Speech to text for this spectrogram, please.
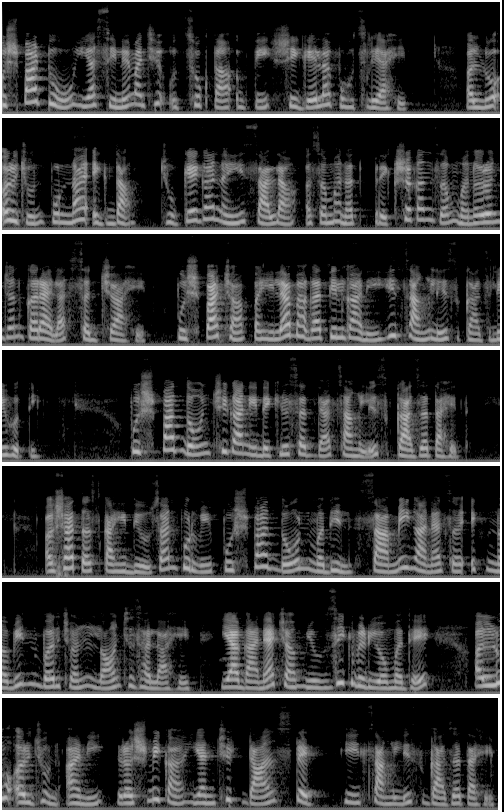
Pushpa to या सिनेमाची उत्सुकता अगदी शिगेला पोहोचली आहे. अल्लू अर्जुन पुन्हा एकदा झुकेगा नाही साला असं म्हणत प्रेक्षकांचं मनोरंजन करायला सज्ज आहे. पुष्पाच्या पहिल्या भागातील गाणी ही चांगलीच गाजली होती. पुष्पा दोनची गाणी देखील सध्या चांगलीच गाजत आहेत. अशातच काही दिवसांपूर्वी पुष्पा दोनमधील सामी गाण्याचं एक नवीन व्हर्जन लॉन्च झालं आहे. या गाण्याच्या म्युझिक व्हिडिओमध्ये अल्लू अर्जुन आणि रश्मिका यांची डान्स स्टेप ही चांगलीच गाजत आहे.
